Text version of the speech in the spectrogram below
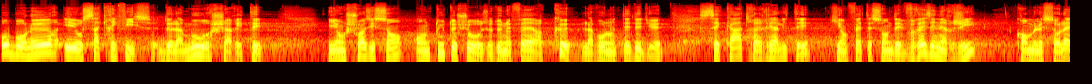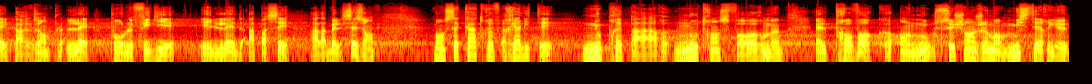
au bonheur et au sacrifice de l'amour charité, et en choisissant en toute chose de ne faire que la volonté de Dieu, ces quatre réalités qui en fait sont des vraies énergies, comme le soleil par exemple l'est pour le figuier et l'aide à passer à la belle saison, bon, ces quatre réalités nous préparent, nous transforment, elles provoquent en nous ce changement mystérieux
